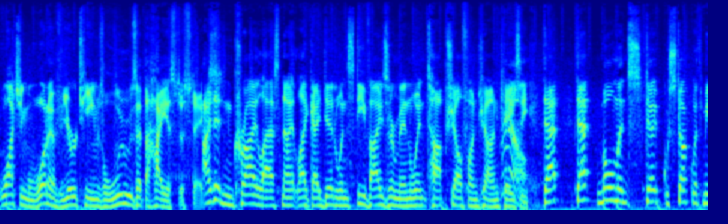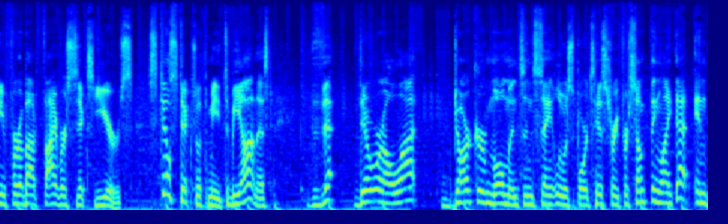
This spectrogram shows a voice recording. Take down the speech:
watching one of your teams lose at the highest of stakes. I didn't cry last night like I did when Steve Yzerman went top shelf on Jon Casey. No. That that moment stick, stuck with me for about five or six years. Still sticks with me, to be honest. That there were a lot darker moments in St. Louis sports history for something like that, and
